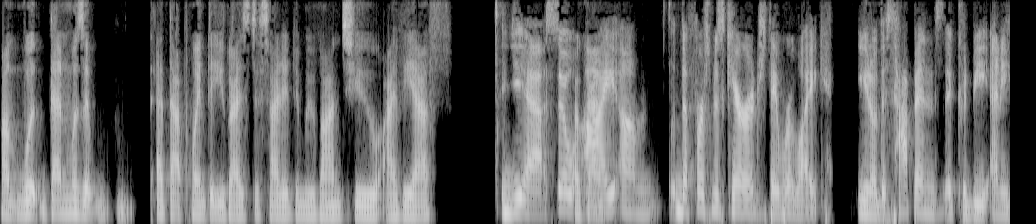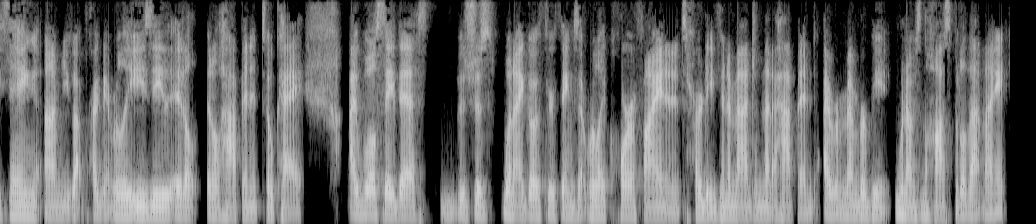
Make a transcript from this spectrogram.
Um, what then was it at that point that you guys decided to move on to IVF? Yeah. So okay. I, um, the first miscarriage, they were like, you know, this happens. It could be anything. Um, you got pregnant really easy. It'll, it'll happen. It's okay. I will say this. It's just when I go through things that were like horrifying and it's hard to even imagine that it happened. I remember being, when I was in the hospital that night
